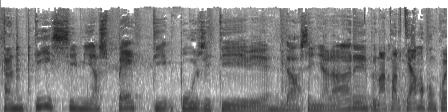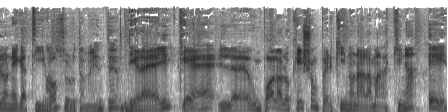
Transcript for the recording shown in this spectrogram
tantissimi aspetti positivi da segnalare. Ma quanto partiamo con quello negativo. Assolutamente. Direi che è il- un po' la location per chi non ha la macchina e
